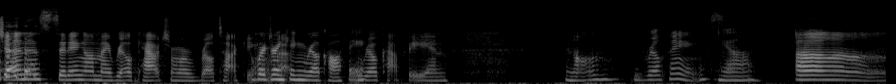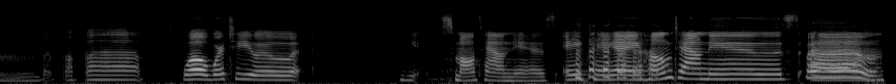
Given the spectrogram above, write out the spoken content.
Jen is sitting on my real couch and we're real talking. We're drinking real coffee. real coffee and and all real things. Yeah. Um, bu- bu- bu- well, we're to you. Small town news, aka hometown news. Um,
